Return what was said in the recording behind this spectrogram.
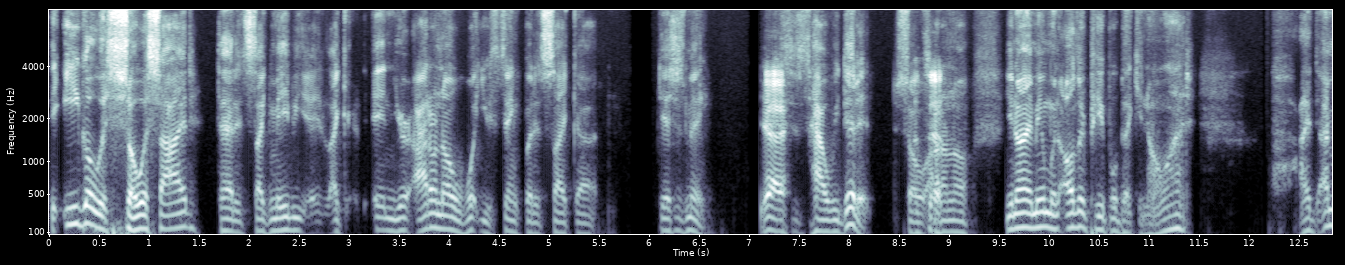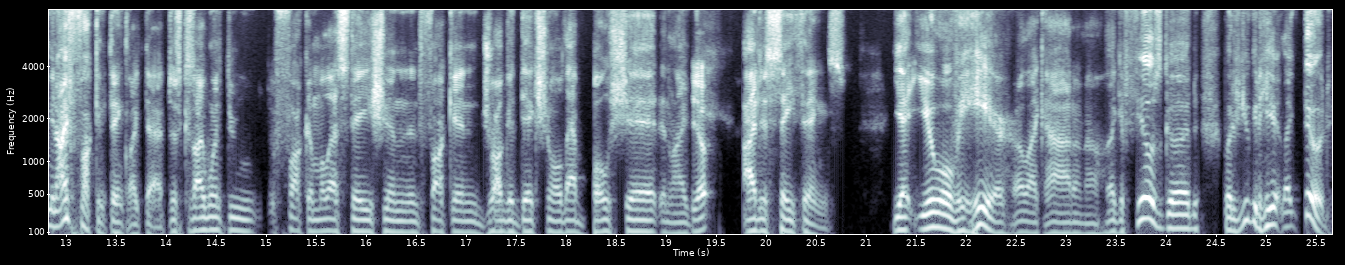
the ego is so aside that it's like maybe eh, like in your I don't know what you think, but it's like uh this is me. yeah this is how we did it. So That's I it. don't know. You know what I mean? When other people be like, you know what? I, I mean, I fucking think like that just because I went through fucking molestation and fucking drug addiction, all that bullshit. And like, Yep. I just say things. Yet you over here are like, I don't know. Like, it feels good. But if you could hear, like, dude,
